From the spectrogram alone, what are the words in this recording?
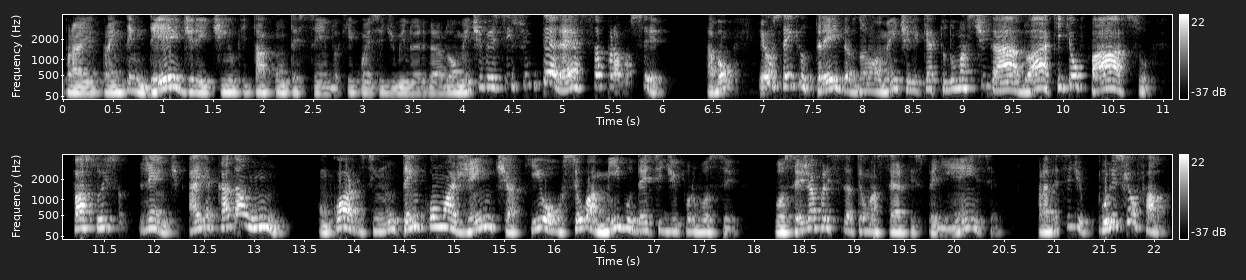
para entender direitinho o que está acontecendo aqui com esse diminuir gradualmente e ver se isso interessa para você tá bom? Eu sei que o trader normalmente ele quer tudo mastigado. Ah, o que, que eu faço? Faço isso. Gente, aí é cada um. Concorda? Assim, não tem como a gente aqui ou o seu amigo decidir por você. Você já precisa ter uma certa experiência para decidir. Por isso que eu falo.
